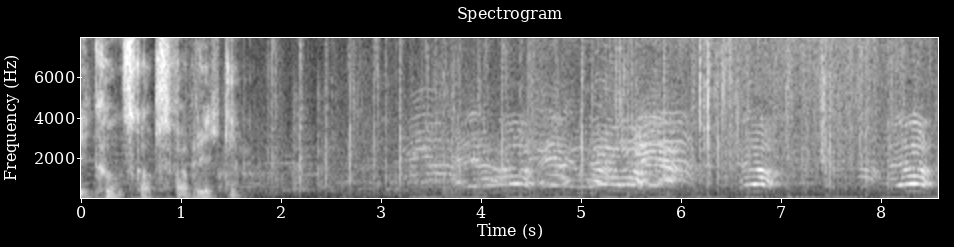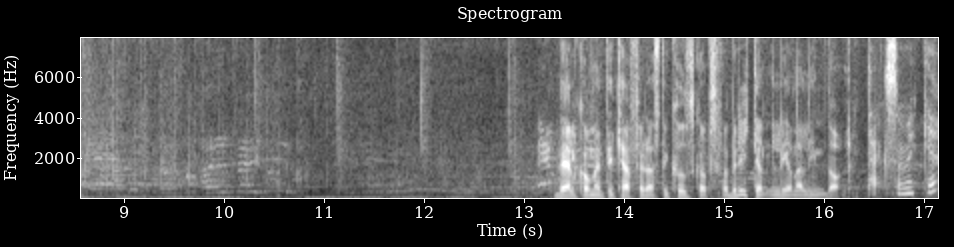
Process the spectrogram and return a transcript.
I Kunskapsfabriken. Välkommen till Kafferast i Kunskapsfabriken, Lena Lindahl. Tack så mycket.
